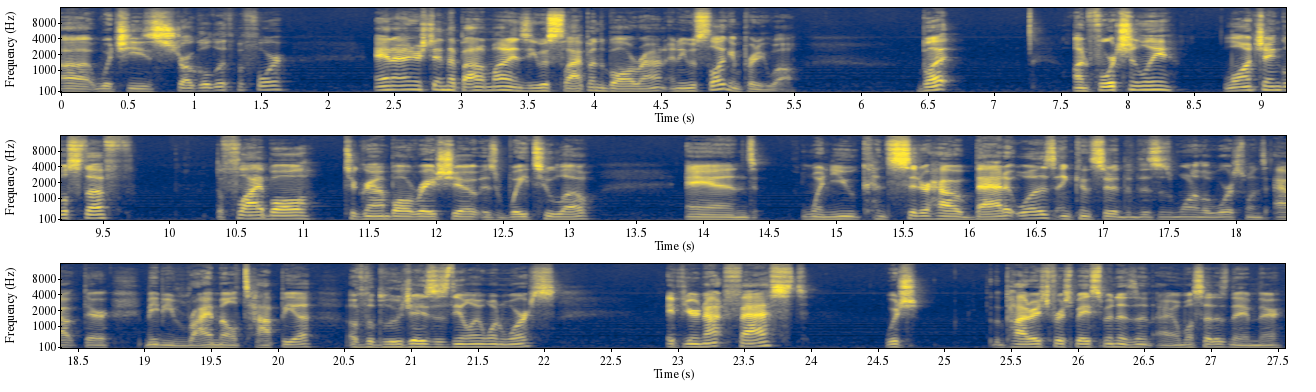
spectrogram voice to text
uh, which he's struggled with before. And I understand that bottom line is he was slapping the ball around and he was slugging pretty well. But unfortunately, launch angle stuff, the fly ball to ground ball ratio is way too low. And when you consider how bad it was and consider that this is one of the worst ones out there, maybe Raimel Tapia of the Blue Jays is the only one worse. If you're not fast, which the Padres first baseman isn't, I almost said his name there,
